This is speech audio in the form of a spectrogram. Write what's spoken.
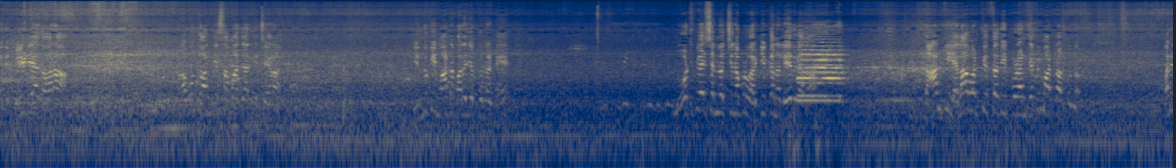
ఇది మీడియా ద్వారా ప్రభుత్వానికి సమాజానికి చేరాలి. ఎందుకు ఈ మాట బల చెప్తున్నంటే నోటిఫికేషన్లు వచ్చినప్పుడు వర్గీకరణ లేదు కదా? దానికి ఎలా వర్తిస్తుంది ఇప్పుడు అని చెప్పి మాట్లాడుతున్నారు. మరి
